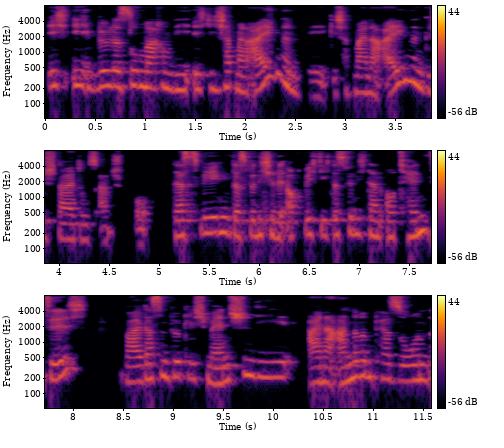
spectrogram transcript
ich, ich will das so machen, wie ich. Ich habe meinen eigenen Weg. Ich habe meinen eigenen Gestaltungsanspruch. Deswegen, das finde ich auch wichtig, das finde ich dann authentisch, weil das sind wirklich Menschen, die einer anderen Person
